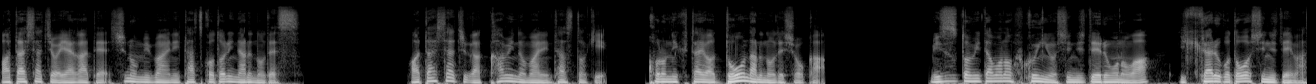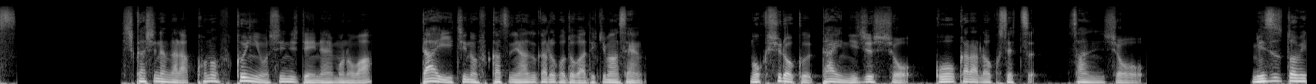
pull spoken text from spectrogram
私たちはやがて主の見舞いに立つことになるのです。私たちが神の前に立つとき、この肉体はどうなるのでしょうか水と御霊の福音を信じている者は生き返ることを信じています。しかしながらこの福音を信じていない者は第一の復活に預かることができません。目視録第20章5から6節3章。水と御霊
